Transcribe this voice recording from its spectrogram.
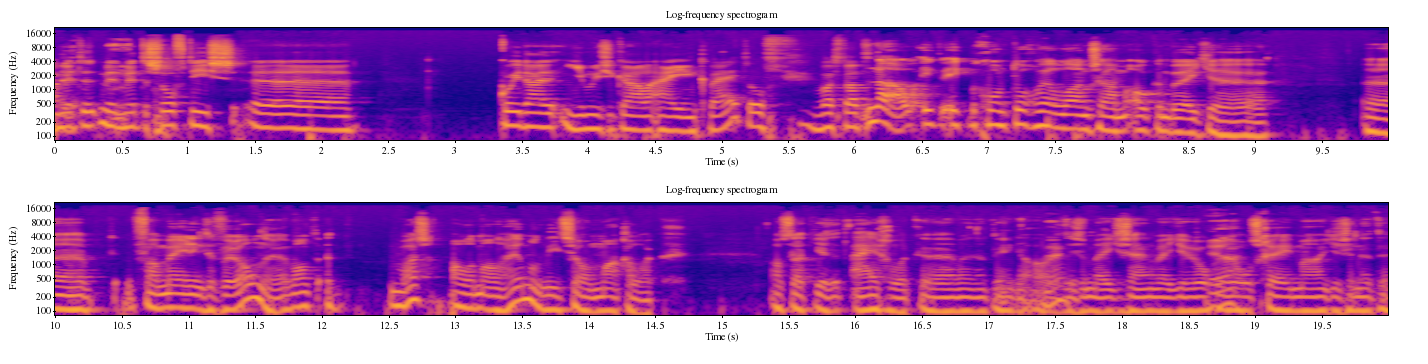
Maar met de, met, met de softies, uh, kon je daar je muzikale ei in kwijt? Of was dat... Nou, ik, ik begon toch wel langzaam ook een beetje uh, van mening te veranderen. Want het was allemaal helemaal niet zo makkelijk. Als dat je het eigenlijk... Uh, dan denk je, oh, het is een beetje, zijn een beetje rock'n'roll schemaatjes. En het,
